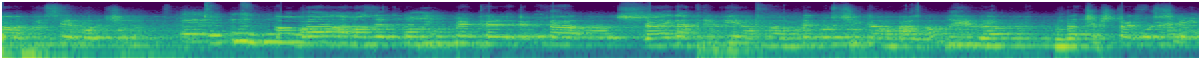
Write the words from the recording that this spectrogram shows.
তারা পিছিয়ে পড়ছে। আমরা আমাদের কমিটমেন্টের একটা জায়গা থেকে আমরা মনে করছি যে আমরা আলহামদুলিল্লাহ আমরা চেষ্টা করছি এবং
